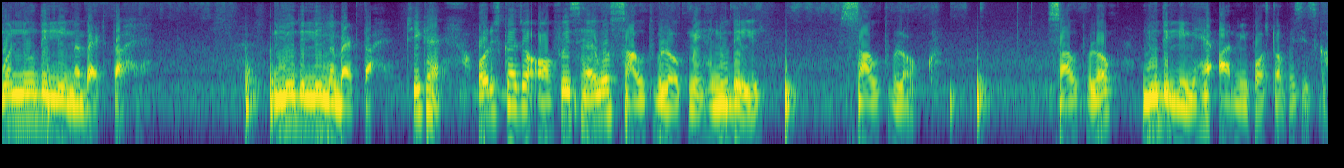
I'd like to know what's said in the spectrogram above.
वो न्यू दिल्ली में बैठता है। न्यू दिल्ली में बैठता है। ठीक है? और इसका जो ऑफ़िस है वो साउथ ब्लॉक में है new Delhi south block south block new Delhi में है आर्मी पोस्ट ऑफ़िस का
